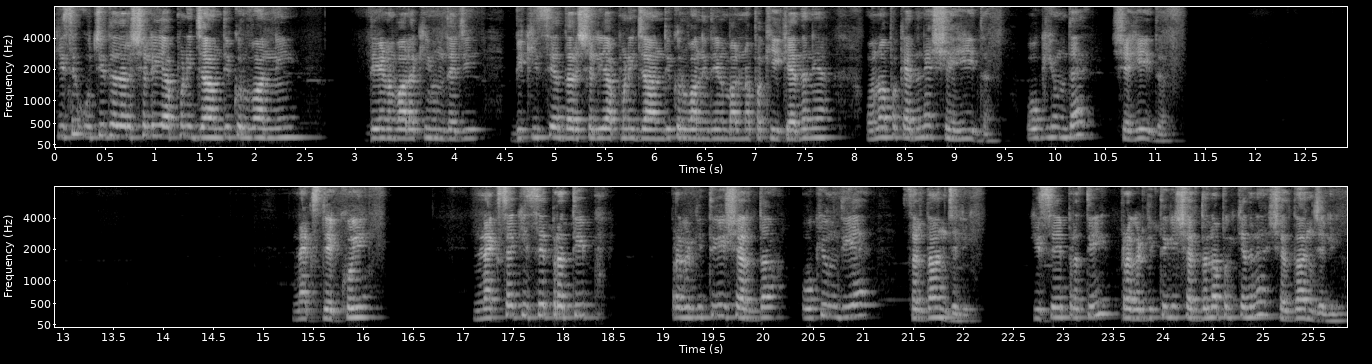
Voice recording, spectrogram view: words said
ਕਿਸੇ ਉਚਿਤ ਆਦਰਸ਼ ਲਈ ਆਪਣੀ ਜਾਨ ਦੀ ਕੁਰਬਾਨੀ ਦੇਣ ਵਾਲਾ ਕੀ ਹੁੰਦਾ ਜੀ? ਵੀ ਕਿਸੇ ਆਦਰਸ਼ ਲਈ ਆਪਣੀ ਜਾਨ ਦੀ ਕੁਰਬਾਨੀ ਦੇਣ ਵਾਲੇ ਨੂੰ ਆਪਾਂ ਕੀ ਕਹਿ ਦਿੰਦੇ ਆ? ਉਹਨੂੰ ਆਪਾਂ ਕਹਿ ਦਿੰਦੇ ਆ ਸ਼ਹੀਦ। ਉਹ ਕੀ ਹੁੰਦਾ? ਸ਼ਹੀਦ। ਨੈਕਸਟ ਦੇਖੋ ਜੀ। ਨੈਕਸਟ ਹੈ ਕਿਸੇ ਪ੍ਰਤੀ ਪ੍ਰਗਟ ਕੀਤੀ ਗਈ ਸ਼ਰਧਾ, ਉਹ ਕੀ ਹੁੰਦੀ ਹੈ? ਸ਼ਰਧਾਂਜਲੀ। ਕਿਸੇ ਪ੍ਰਤੀ ਪ੍ਰਗਟ ਕੀਤੀ ਗਈ ਸ਼ਰਧਾ ਨੂੰ ਆਪਾਂ ਕੀ ਕਹਿੰਦੇ ਨੇ? ਸ਼ਰਧਾਂਜਲੀ।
